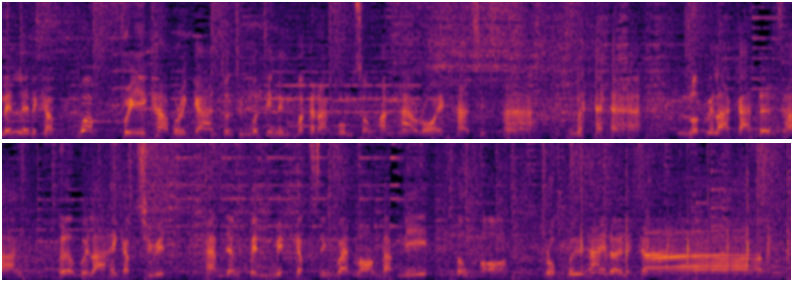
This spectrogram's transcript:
เน้นเลยนะครับ ว่าฟรีค่าบริการจนถึงวันที่ 1 มกราคม 2555แม่ลดเวลาการเดินทาง เพิ่มเวลาให้กับชีวิต แถมยังเป็นมิตรกับสิ่งแวดล้อมแบบนี้ ต้องขอปรบมือให้หน่อยนะครับ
